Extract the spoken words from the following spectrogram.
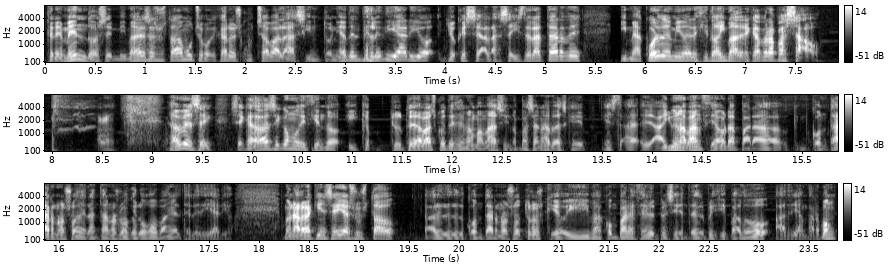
tremendos. Mi madre se asustaba mucho porque, claro, escuchaba la sintonía del telediario, yo que sé, a las 6 de la tarde, y me acuerdo de mi madre diciendo, ay madre, ¿qué habrá pasado? ¿Sabes? Se, quedaba así como diciendo, y que tú te dabas cuenta y dices, no, mamá, si no pasa nada, es que hay un avance ahora para contarnos o adelantarnos lo que luego va en el telediario. Bueno, habrá quien se haya asustado al contar nosotros que hoy iba a comparecer el presidente del Principado, Adrián Barbón.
